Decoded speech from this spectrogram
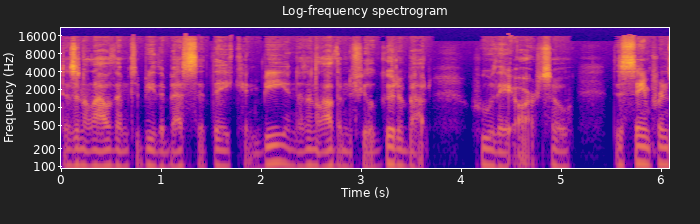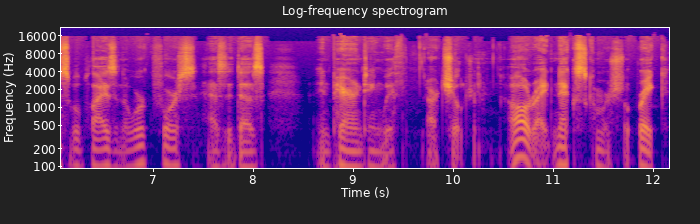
doesn't allow them to be the best that they can be and doesn't allow them to feel good about who they are. So, this same principle applies in the workforce as it does in parenting with our children. All right, next commercial break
